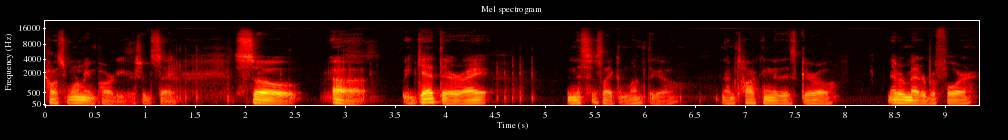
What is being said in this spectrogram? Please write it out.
housewarming party, I should say. So uh, we get there, right? And this was like a month ago. And I'm talking to this girl. Never met her before.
